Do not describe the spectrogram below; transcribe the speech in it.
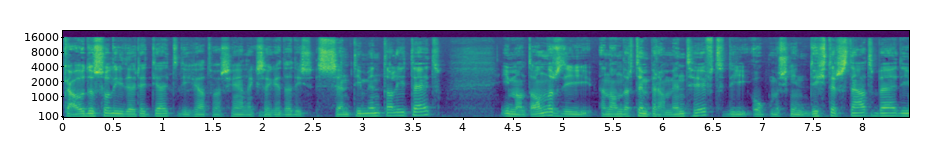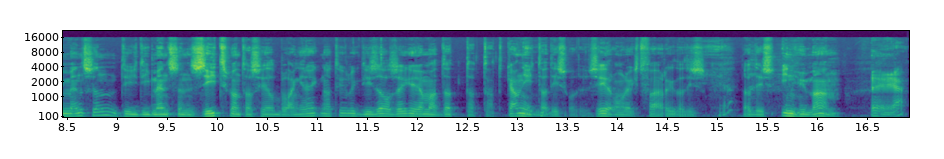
koude solidariteit, die gaat waarschijnlijk zeggen dat is sentimentaliteit iemand anders die een ander temperament heeft, die ook misschien dichter staat bij die mensen, die die mensen ziet, want dat is heel belangrijk natuurlijk, die zal zeggen, ja, maar dat, dat, dat kan niet, dat is zeer onrechtvaardig, dat is, dat is inhumaan. Uh, ja,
